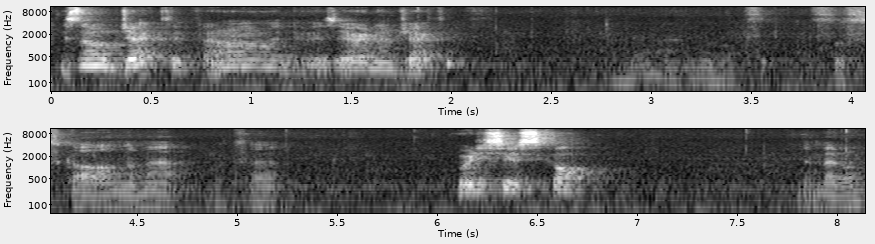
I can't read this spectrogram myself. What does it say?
There's no objective. I don't know. Is there an objective? It's, it's the skull on the map. What's that? Where do you see a skull? In the middle?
